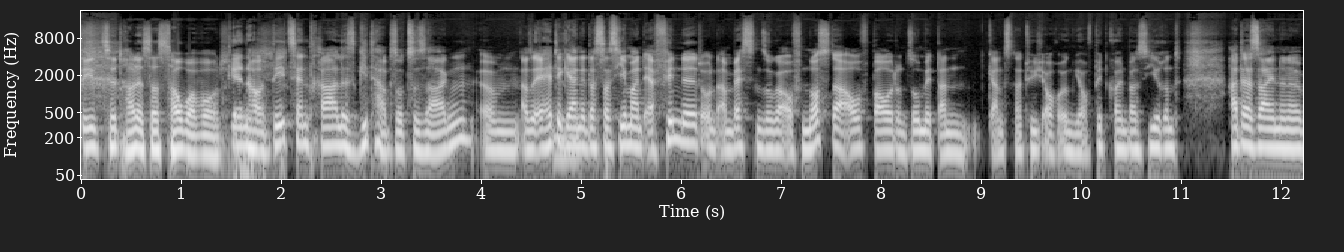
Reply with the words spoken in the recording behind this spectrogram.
Dezentral ist das Zauberwort. Genau, dezentrales GitHub sozusagen. Ähm, also er hätte gerne, dass das jemand erfindet und am besten sogar auf Nostr aufbaut und somit dann ganz natürlich auch irgendwie auf Bitcoin basierend. Hat er seine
